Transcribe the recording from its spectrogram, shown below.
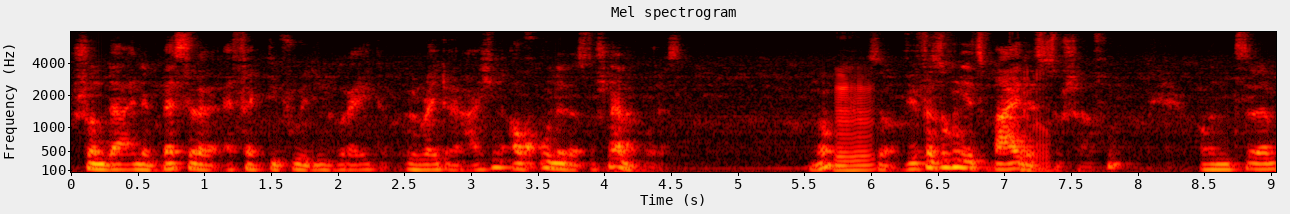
schon da eine bessere Effective Reading Rate, Rate erreichen, auch ohne dass du schneller wurdest. No? Mhm. So, wir versuchen jetzt beides genau. zu schaffen. Und äh,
